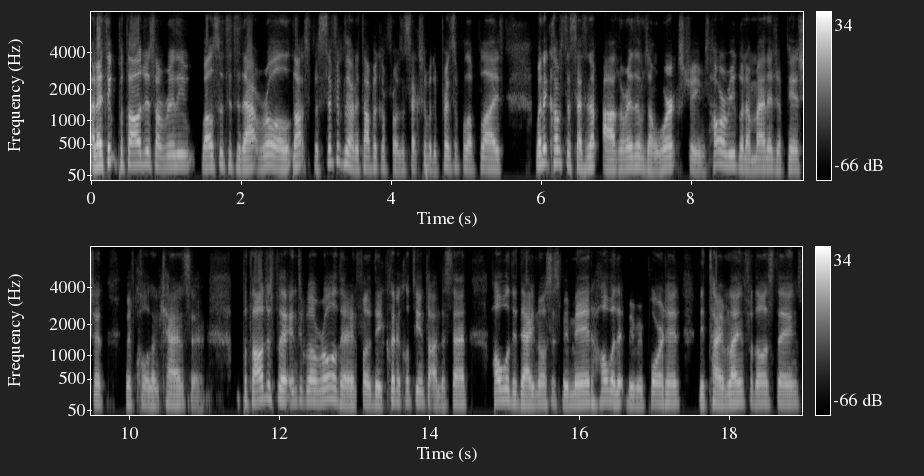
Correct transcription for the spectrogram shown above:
And I think pathologists are really well suited to that role, not specifically on the topic of frozen section, but the principle applies when it comes to setting up algorithms and work streams. How are we going to manage a patient with colon cancer? Pathologists play an integral role there for the clinical team to understand how will the diagnosis be made, how will it be reported, the timeline for those things,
